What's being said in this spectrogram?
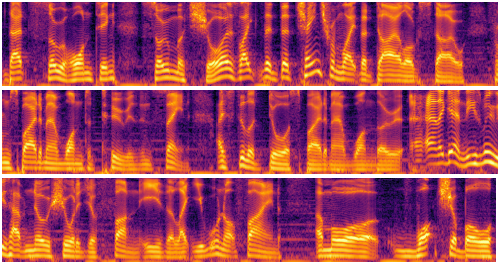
that's so haunting, so mature. It's like the, the change from like the dialogue style from Spider-Man 1 to 2 is insane. I still adore Spider-Man 1 though. And again, these movies have no shortage of fun either. Like you will not find a more watchable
